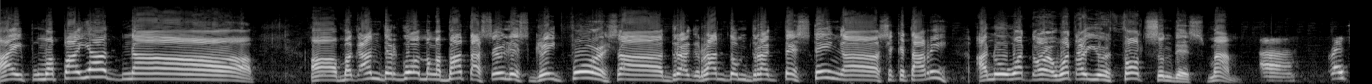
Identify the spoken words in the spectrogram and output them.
ay pumapayag na ah, mag-undergo ang mga bata as early as grade 4 sa drug, random drug testing, ah, Secretary. Ano, what are, what are your thoughts on this, ma'am? Ah, right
